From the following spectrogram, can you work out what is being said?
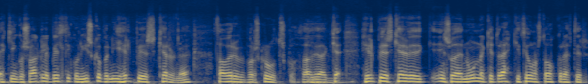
ekki einhver svaklega bylting og nýsköpun í heilbíðiskerfinu þá erum við bara skrút sko. að heilbíðiskerfið eins og það er núna getur ekki þjónast okkur eftir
